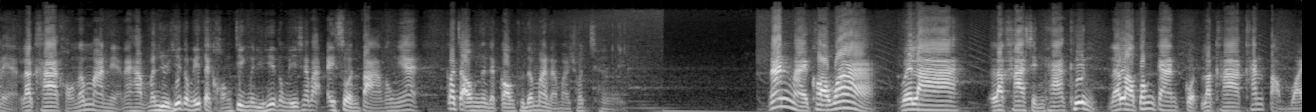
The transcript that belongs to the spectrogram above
เนี่ยราคาของน้ำมันเนี่ยนะครับมันอยู่ที่ตรงนี้แต่ของจริงมันอยู่ที่ตรงนี้ใช่ปะไอ้ส่วนต่างตรงเนี้ยก็จะเอาเงินจากกองทุนน้ำมันมาชดเชย นั่นหมายความว่าเวลาราคาสินค้าขึ้น แล้วเราต้องการกดราคาขั้นต่ำไว้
